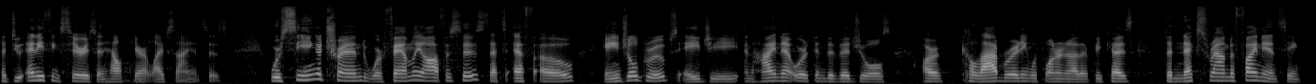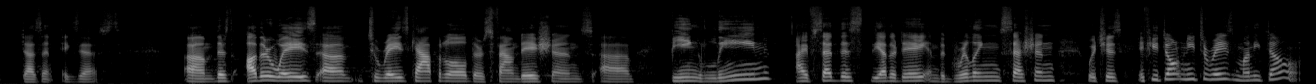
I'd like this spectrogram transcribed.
that do anything serious in healthcare, life sciences. We're seeing a trend where family offices, that's FO, angel groups, AG, and high net worth individuals are collaborating with one another because the next round of financing doesn't exist. Um, there's other ways um, to raise capital. There's foundations. Um, being lean, I've said this the other day in the grilling session, which is if you don't need to raise money, don't.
